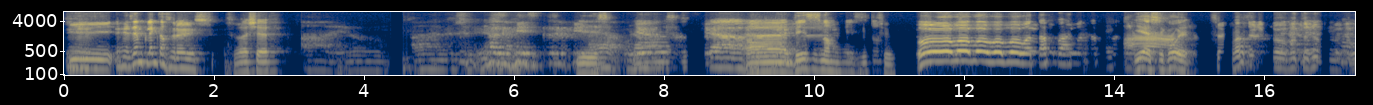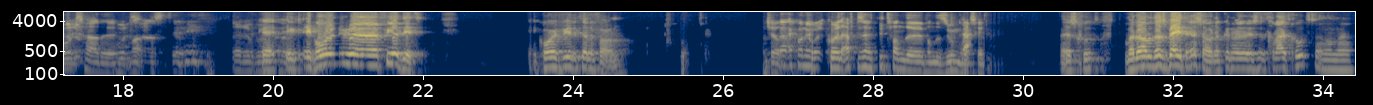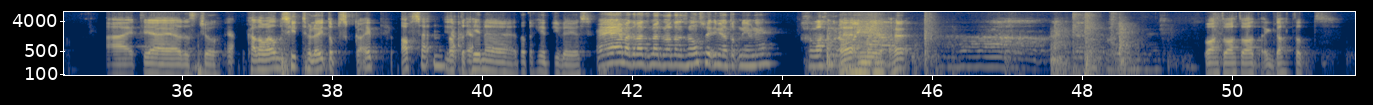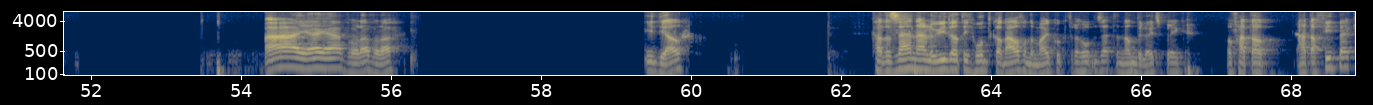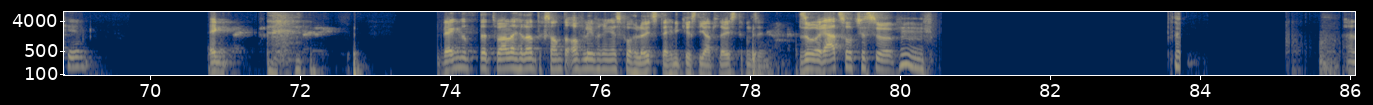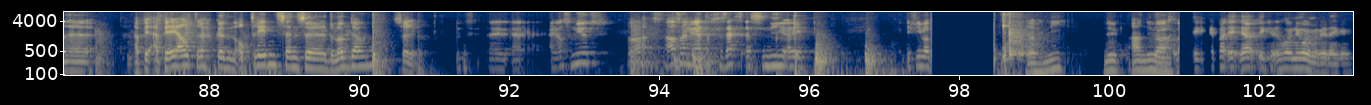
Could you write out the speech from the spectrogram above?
Ie. Een gsm klinkt als ruis. Zo, chef. Yes. Ja. Eh, deze is nog een YouTube. Wow, wow, wow, wow, wow, what the fuck? Yes, ik hoor je. Wat? Wat te roepen, oorschade. Oké, ik, ik hoor je nu eh, via dit. Ik hoor je via de telefoon. Chill. Ja, ik nu- Ik hoor- ik hoorde even een tweet van de, van de Zoom Ja. waarschijnlijk. Dat is goed. Maar dan, dat is beter, hè, zo. Dan kunnen we, is het geluid goed. En dan, eh, Alright, ja, ja, dat is chill. Ja. Ik ga dan wel misschien het geluid op Skype afzetten, Ja, dat, er ja. geen, eh, dat er geen delay is. Ja, maar dan, maar, maar dan is ons weer niet meer aan het opnemen, nee. Gewacht, ik moet nog Huh? lang Huh? Wacht, wacht, wacht. Ik dacht dat... Ah, ja, ja. Voilà, voilà. Ideaal. Ik ga dus zeggen naar Louis dat hij het kanaal van de mic ook terug openzet en dan de luidspreker. Of gaat dat, gaat dat feedback geven? Ik... Ik denk dat het wel een heel interessante aflevering is voor geluidstechnikers die aan het luisteren zijn. Zo raadseltjes, zo. Hmm. En, eh, heb, je, heb jij al terug kunnen optreden sinds eh, de lockdown? Sorry. En als mute, Ah, als er nu net heeft gezegd, is niet. Allee, heeft iemand. nog niet. Nu. Ah, nu al. Ik, heb maar- ik- ja, ik hoor, nu hoor me weer, denk ik.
